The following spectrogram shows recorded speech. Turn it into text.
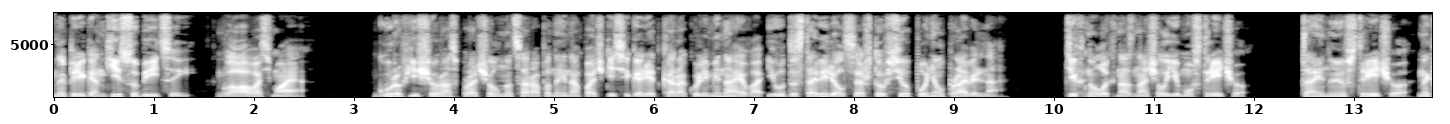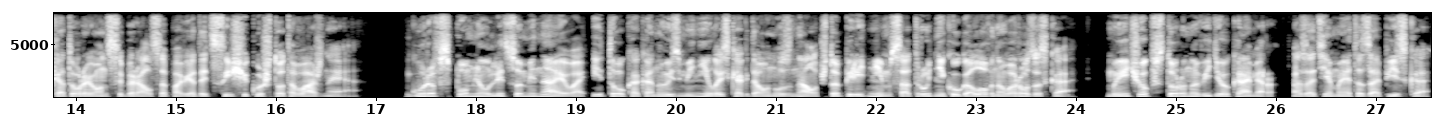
На перегонки с убийцей. Глава 8. Гуров еще раз прочел нацарапанные на пачке сигарет каракули Минаева и удостоверился, что все понял правильно. Технолог назначил ему встречу. Тайную встречу, на которой он собирался поведать сыщику что-то важное. Гуров вспомнил лицо Минаева и то, как оно изменилось, когда он узнал, что перед ним сотрудник уголовного розыска. Маячок в сторону видеокамер, а затем и эта записка,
